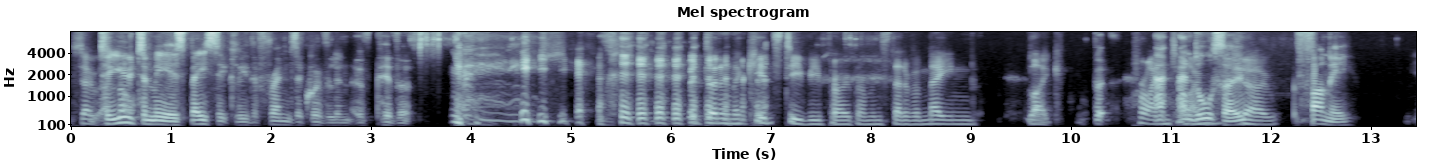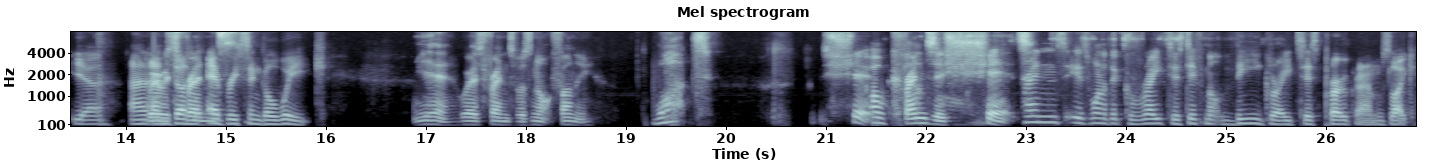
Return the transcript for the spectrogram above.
So to you, lot- to me, is basically the Friends equivalent of Pivot. yeah, but done in a kids' TV program instead of a main like But- prime time and also- show. Funny, Yeah, and, and Whereas done Friends- every single week. yeah. Whereas Friends was not funny. What? Shit. Oh, Friends is shit. Friends is one of the greatest, if not the greatest, programs like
